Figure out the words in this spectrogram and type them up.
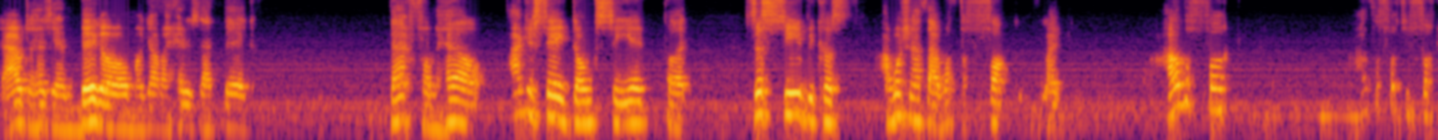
The outer has getting bigger. Oh my god, my head is that big. Back from hell. I just say don't see it, but just see because I want you to have that what the fuck. Like, how the fuck? How the fuck you fuck?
